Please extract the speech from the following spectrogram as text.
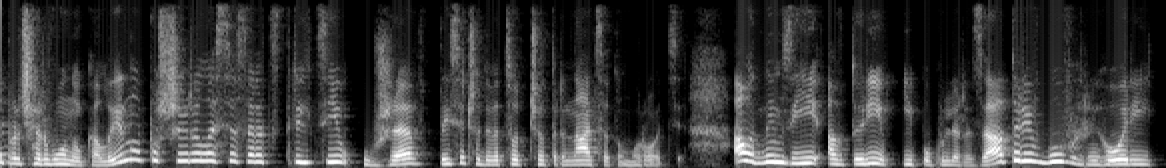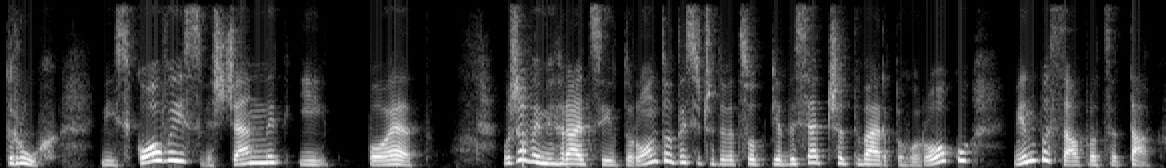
Пісня про червону калину поширилася серед стрільців уже в 1914 році. А одним з її авторів і популяризаторів був Григорій Трух, військовий, священник і поет. Уже в еміграції в Торонто 1954 року він писав про це так:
